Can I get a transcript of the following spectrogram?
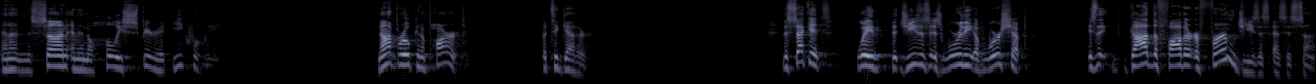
and in the Son and in the Holy Spirit equally. Not broken apart, but together. The second way that Jesus is worthy of worship is that God the Father affirmed Jesus as his son.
